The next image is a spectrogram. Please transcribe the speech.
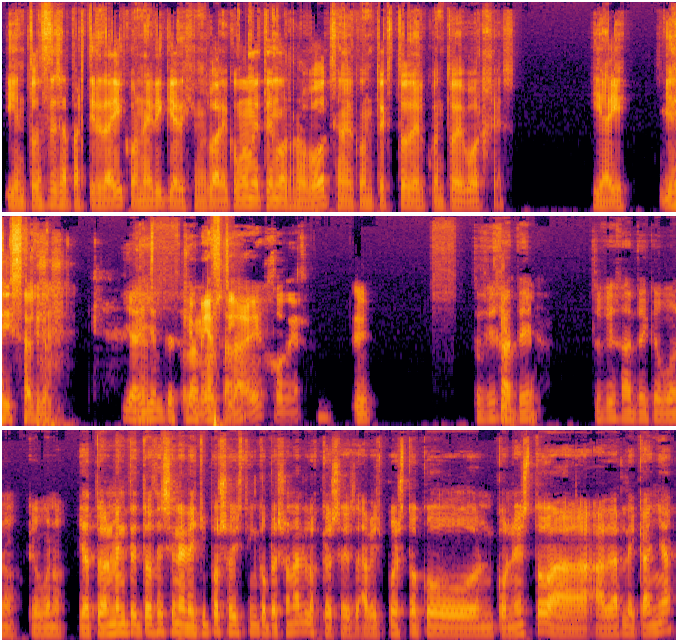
Y entonces a partir de ahí con Eric ya dijimos, vale, ¿cómo metemos robots en el contexto del cuento de Borges? Y ahí, y ahí salió. y ahí empezó Qué mezcla, ¿eh? Joder. Sí. Tú fíjate, tú fíjate qué bueno, qué bueno. Y actualmente entonces en el equipo sois cinco personas los que os habéis puesto con, esto a, darle caña.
